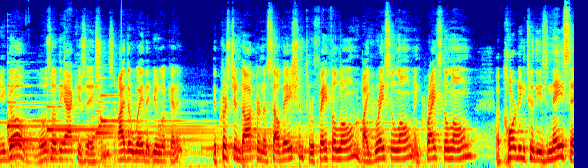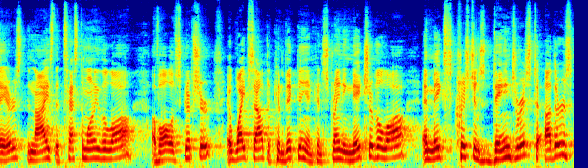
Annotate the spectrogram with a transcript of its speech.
you go. Those are the accusations, either way that you look at it. The Christian doctrine of salvation through faith alone, by grace alone, in Christ alone, according to these naysayers, denies the testimony of the law of all of Scripture. It wipes out the convicting and constraining nature of the law and makes Christians dangerous to others.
